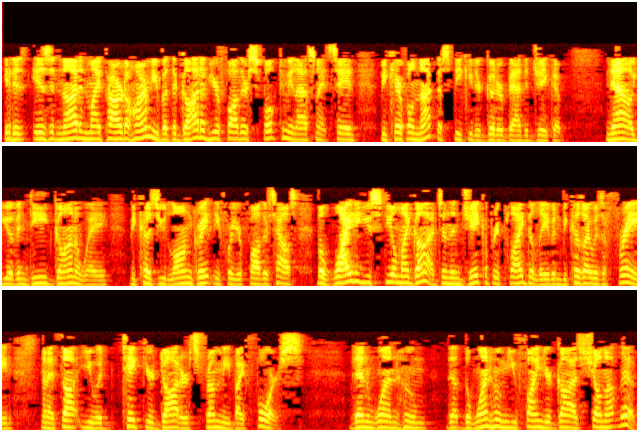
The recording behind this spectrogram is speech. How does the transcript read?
It is, is it not in my power to harm you? But the God of your father spoke to me last night, saying, Be careful not to speak either good or bad to Jacob. Now you have indeed gone away because you long greatly for your father's house. But why do you steal my gods? And then Jacob replied to Laban, Because I was afraid, and I thought you would take your daughters from me by force. Then one whom the, the one whom you find your gods shall not live.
